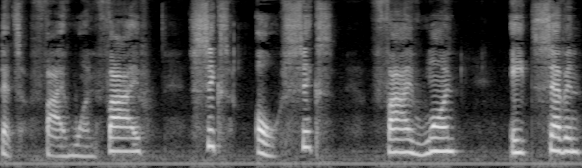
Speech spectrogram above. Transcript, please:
That's 515 606 06 5187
